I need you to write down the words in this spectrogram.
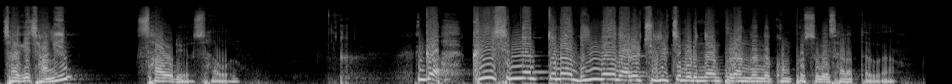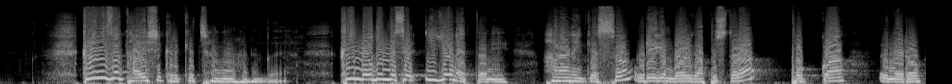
자기 장인? 사울이에요, 사울. 그러니까 그 10년 동안 누군가 나를 죽일지 모른다는 불안감과 공포 속에 살았다고요. 그래서 다윗이 그렇게 찬양하는 거예요. 그 모든 것을 이겨냈더니 하나님께서 우리에게 뭘 갚으시더라? 복과 은혜로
